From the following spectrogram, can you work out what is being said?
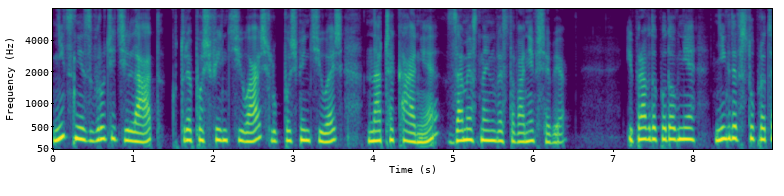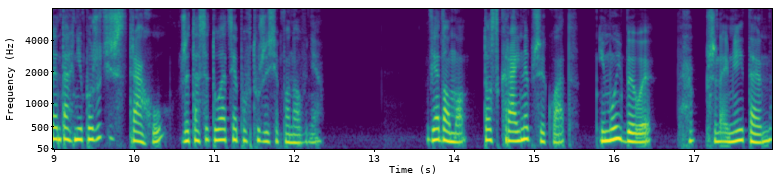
nic nie zwróci ci lat, które poświęciłaś lub poświęciłeś na czekanie zamiast na inwestowanie w siebie i prawdopodobnie nigdy w 100% nie porzucisz strachu, że ta sytuacja powtórzy się ponownie. Wiadomo, to skrajny przykład i mój były, przynajmniej ten,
